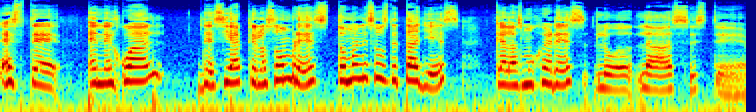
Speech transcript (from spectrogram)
este, en el cual decía que los hombres toman esos detalles que a las mujeres lo, las, este,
